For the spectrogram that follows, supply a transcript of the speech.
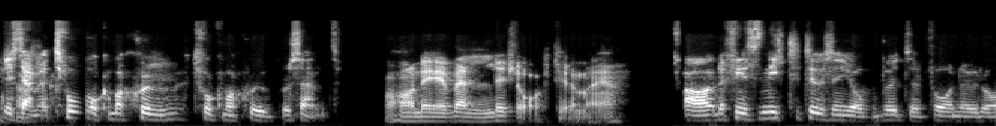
Det stämmer, 2,7 procent. Ja, det är väldigt lågt till och med. Ja, det finns 90 000 jobb ute på nu då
